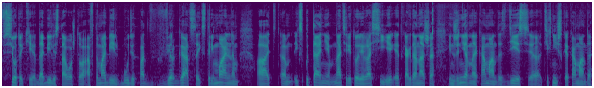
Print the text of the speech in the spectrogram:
все-таки добились того, что автомобиль будет подвергаться экстремальным т- эм, испытаниям на территории России. Это когда наша инженерная команда здесь, э, техническая команда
